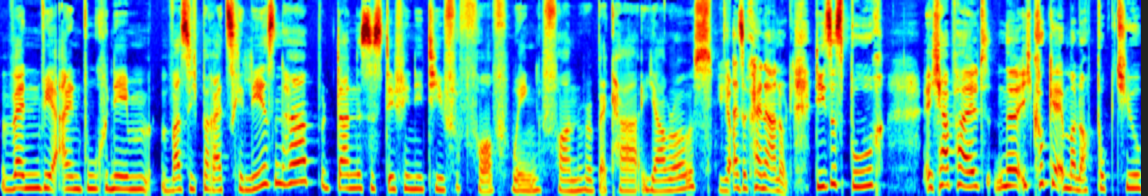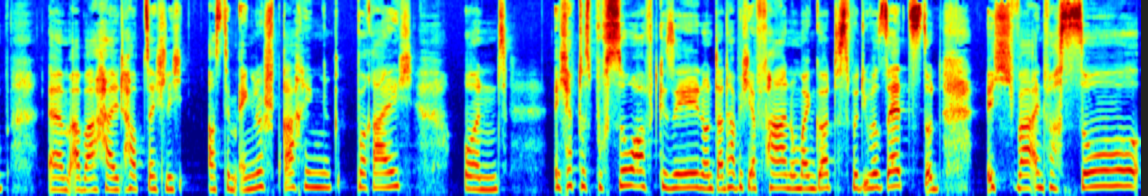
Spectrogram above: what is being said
wenn wir ein Buch nehmen, was ich bereits gelesen habe, dann ist es definitiv Fourth Wing von Rebecca Yarrows. Ja. Also keine Ahnung. Dieses Buch, ich habe halt, ne, ich gucke ja immer noch Booktube, ähm, aber halt hauptsächlich aus dem englischsprachigen Bereich und ich habe das Buch so oft gesehen und dann habe ich erfahren, oh mein Gott, es wird übersetzt und ich war einfach so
